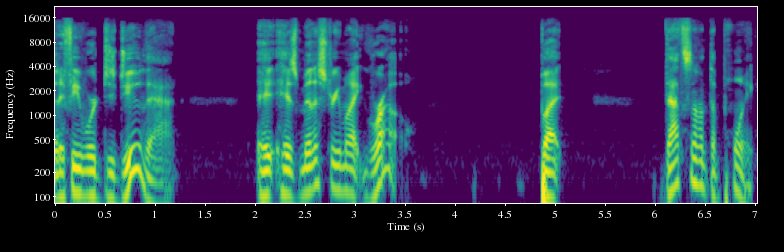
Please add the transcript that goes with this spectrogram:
that if he were to do that, his ministry might grow. But that's not the point.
